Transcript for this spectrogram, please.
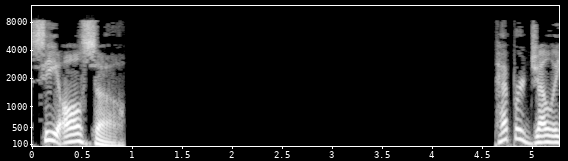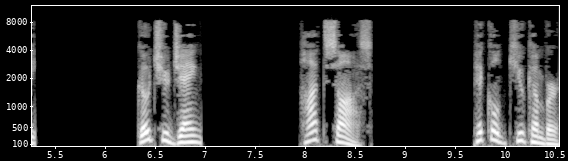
See also Pepper jelly Gochujang Hot sauce Pickled cucumber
